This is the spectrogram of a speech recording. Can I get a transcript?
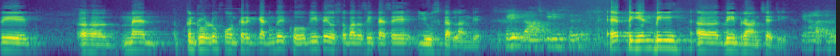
ਤੇ ਮੈਂ ਕੰਟਰੋਲ ਰੂਮ ਫੋਨ ਕਰਕੇ ਕਹਿ ਦੂੰਗਾ ਇਹ ਖੋ ਗਈ ਤੇ ਉਸ ਤੋਂ ਬਾਅਦ ਅਸੀਂ ਪੈਸੇ ਯੂਜ਼ ਕਰ ਲਾਂਗੇ। ਕਿਹੜੀ ਬ੍ਰਾਂਚ ਕਿਹੜੀ ਸੀ ਸਰ? ਇਹ ਪੀਐਨਬੀ ਦੀ ਬ੍ਰਾਂਚ ਹੈ ਜੀ। ਕਿਹੜਾ ਸਰ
